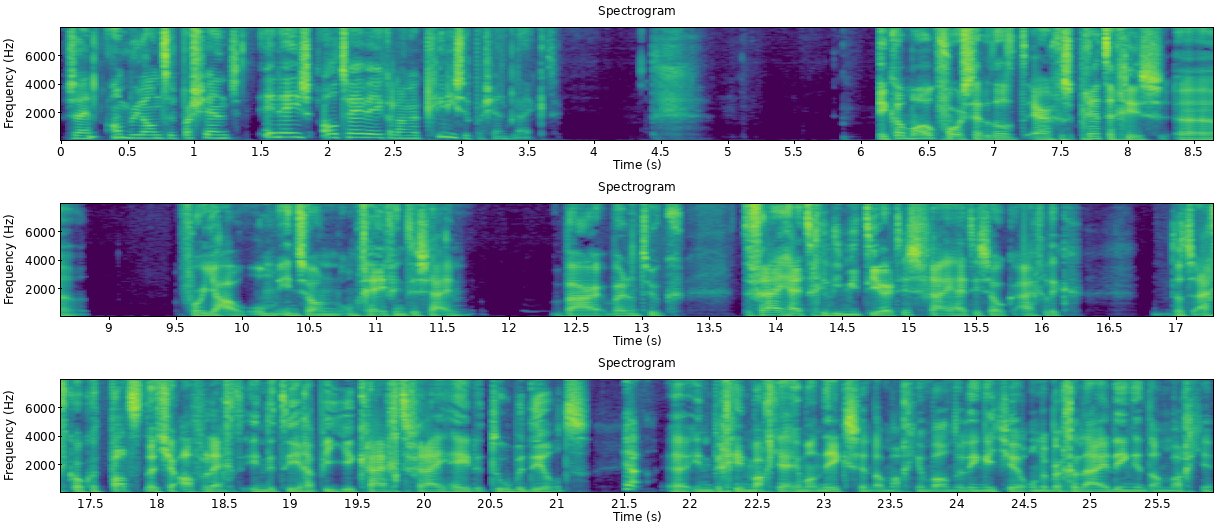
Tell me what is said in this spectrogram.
zijn ambulante patiënt ineens al twee weken lang een klinische patiënt blijkt. Ik kan me ook voorstellen dat het ergens prettig is eh, voor jou om in zo'n omgeving te zijn. Waar, waar natuurlijk de vrijheid gelimiteerd is. Vrijheid is ook eigenlijk. Dat is eigenlijk ook het pad dat je aflegt in de therapie. Je krijgt vrijheden toebedeeld. Ja. Eh, in het begin mag je helemaal niks. En dan mag je een wandelingetje onder begeleiding. En dan mag je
